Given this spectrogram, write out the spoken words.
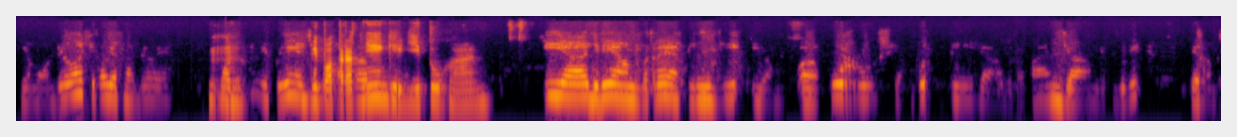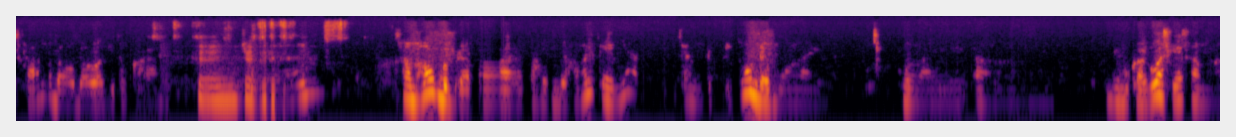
ya model lah kita lihat model ya model kan dipilih yang Di potretnya yang kayak gitu kan. Iya, jadi yang dipotret yang tinggi, yang uh, kurus, yang putih, yang rambutnya panjang gitu. Jadi ya sampai sekarang ke bawah-bawah gitu kan. Cuman somehow beberapa tahun belakangan kayaknya cantik itu udah mulai mulai um, dibuka luas ya sama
